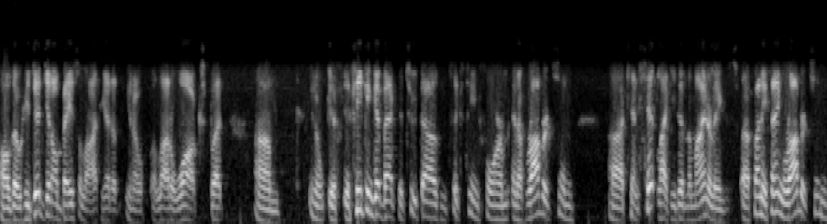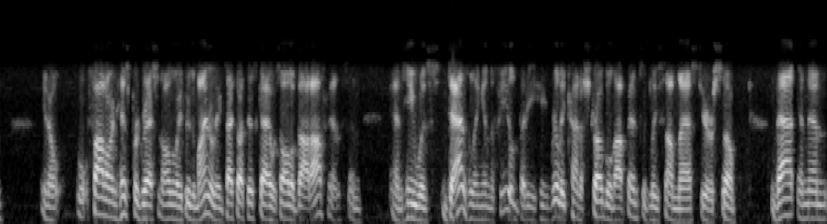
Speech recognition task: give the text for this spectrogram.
Although he did get on base a lot, he had a you know a lot of walks. But um, you know if if he can get back to 2016 form, and if Robertson uh, can hit like he did in the minor leagues, uh, funny thing, Robertson, you know following his progression all the way through the minor leagues, I thought this guy was all about offense and and he was dazzling in the field, but he, he really kind of struggled offensively some last year. So that, and then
